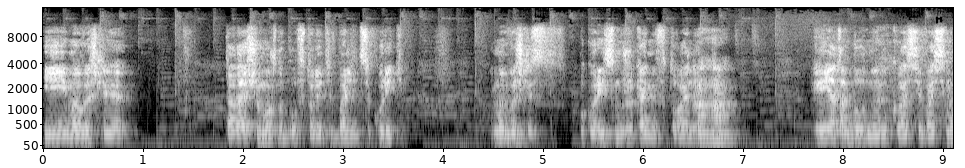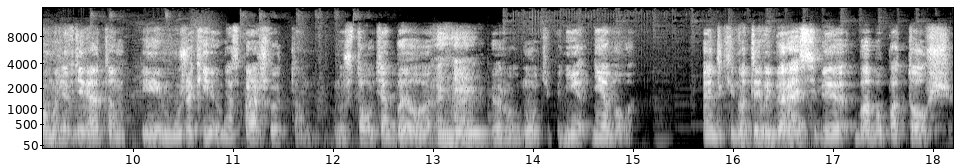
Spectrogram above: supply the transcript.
И мы вышли... Тогда еще можно было в туалете в больнице курить. И мы вышли с- покурить с мужиками в туалет. Ага. И я там был, наверное, в классе восьмом или в девятом, и мужики у меня спрашивают там, ну что у тебя было? Мгм. Я говорю, ну, типа, нет, не было. Они такие, ну ты выбирай себе бабу потолще.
